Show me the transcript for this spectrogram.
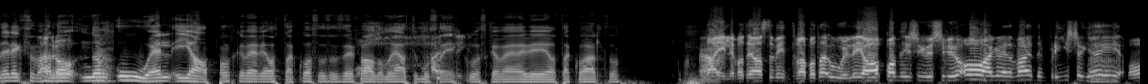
Det er liksom, Det er hallo. Når OL i Japan skal være i 8K, så syns jeg fader meg at Åh, Mosaiko skal være i 8K, altså. Ja. Deilig, Mathias. Du minte meg på at det er OL i Japan i 2020. Å, jeg gleder meg! Det blir så gøy! Å,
